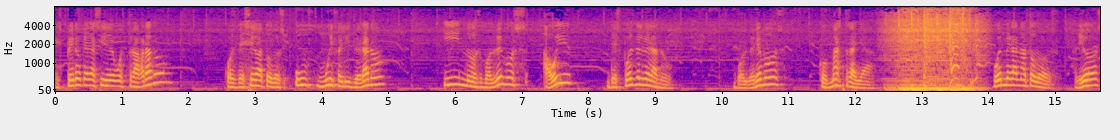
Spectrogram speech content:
Espero que haya sido de vuestro agrado. Os deseo a todos un muy feliz verano y nos volvemos a oír después del verano. Volveremos con más tralla. Buen verano a todos. Adiós.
